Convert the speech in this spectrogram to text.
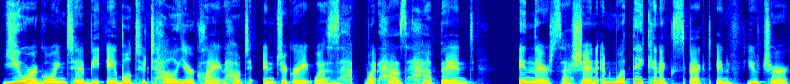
You are going to be able to tell your client how to integrate what what has happened in their session and what they can expect in future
